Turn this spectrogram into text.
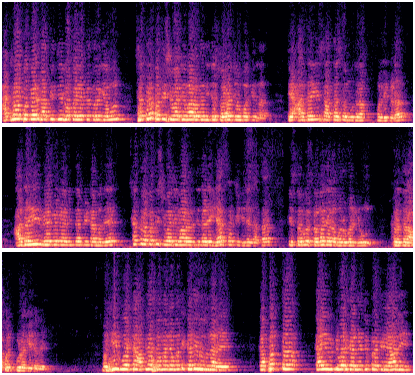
अठरा पकड जातीची लोक एकत्र घेऊन छत्रपती शिवाजी महाराजांनी जे स्वराज्य उभं केलं ते आजही साता समुद्रा पलीकडं आजही वेगवेगळ्या विद्यापीठामध्ये छत्रपती शिवाजी महाराजांचे धडे यासाठी दिले जातात की सर्व समाजाला बरोबर घेऊन खर तर आपण पुढे गेलेलो आहे. मग ही गोष्ट आपल्या समाजामध्ये कधी रुजणार आहे? का फक्त काही निवड करण्याची प्रक्रिया आली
